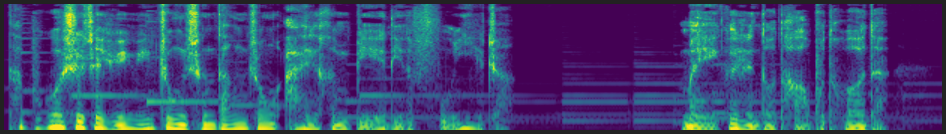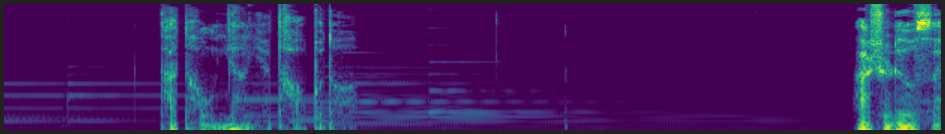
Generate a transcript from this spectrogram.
他不过是这芸芸众生当中爱恨别离的服役者，每个人都逃不脱的。他同样也逃不脱。二十六岁，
